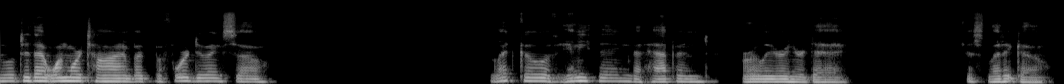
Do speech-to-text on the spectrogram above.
And we'll do that one more time, but before doing so, let go of anything that happened earlier in your day. Just let it go.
